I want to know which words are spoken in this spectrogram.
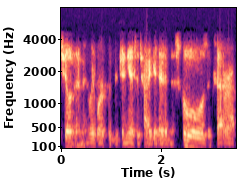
children. And we've worked with Virginia to try to get it into schools, et cetera.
